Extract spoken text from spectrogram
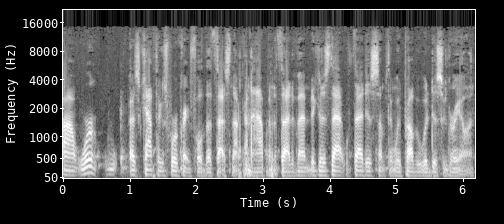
uh, we're, as Catholics, we're grateful that that's not going to happen at that event because that that is something we probably would disagree on.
